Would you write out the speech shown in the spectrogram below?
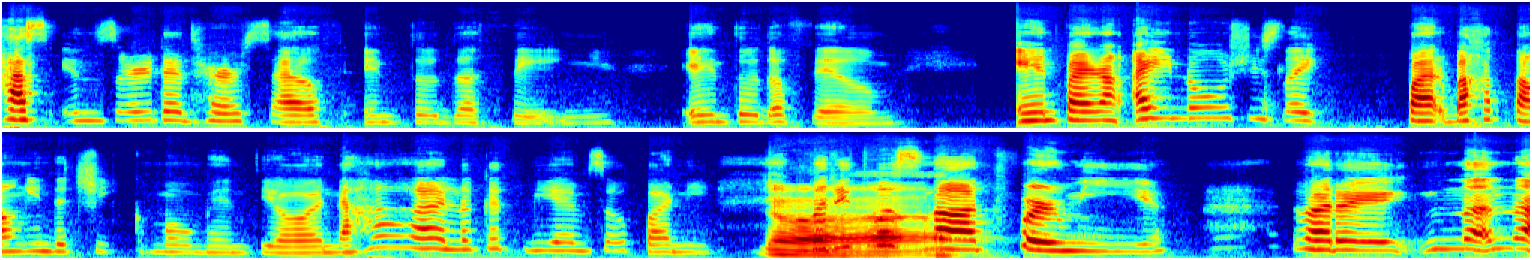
has inserted herself into the thing, into the film. And parang, I know she's like, pa, baka tongue in the cheek moment yon na, haha, look at me, I'm so funny. But it was Ah. not for me. Parang, na, na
